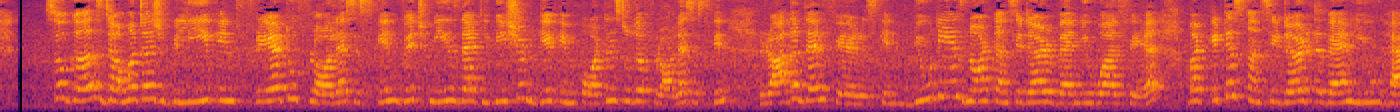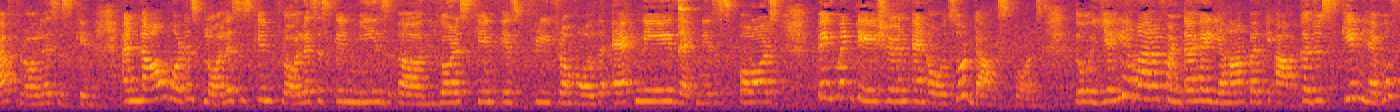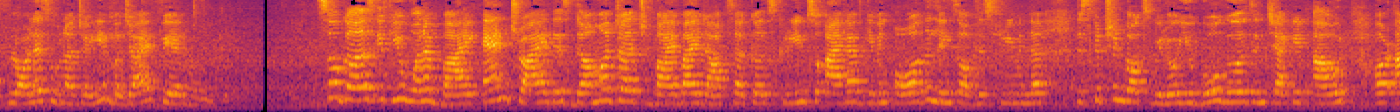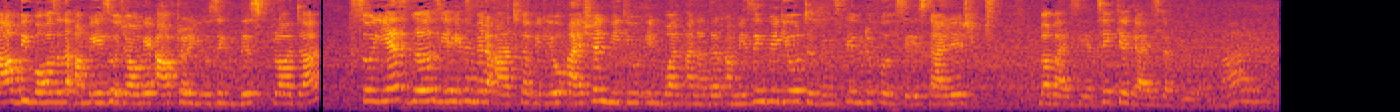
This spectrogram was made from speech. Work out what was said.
So girls, Dermatouch believe in fair to flawless skin which means that we should give importance to the flawless skin rather than fair skin. Beauty is not considered when you are fair but it is considered when you have flawless skin. And now what is flawless skin? Flawless skin means uh, your skin is free from all the acne, acne spots, pigmentation and also dark spots तो यही हमारा फंडा है यहाँ पर कि आपका जो स्किन है वो फ्लॉलेस होना चाहिए बजाय फेयर होने So girls, if you wanna buy and try this Derma Touch Bye Bye Dark Circles cream, so I have given all the links of this cream in the description box below. You go girls and check it out और आप भी बहुत ज़्यादा amaze हो जाओगे after using this product. So yes girls, यही था मेरा आज का video. I shall meet you in one another amazing video. Till then, stay beautiful, stay stylish. Bye bye. See ya. Take care guys. Love you. Bye.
